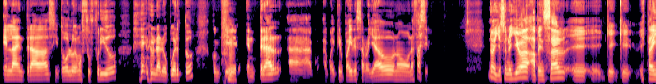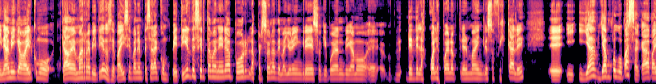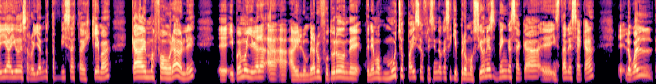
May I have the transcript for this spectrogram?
en las entradas y todos lo hemos sufrido en un aeropuerto con que entrar a, a cualquier país desarrollado no, no es fácil. No, y eso nos lleva a pensar eh, eh, que, esta dinámica va a ir como cada vez más repitiéndose. Países van a empezar a competir de cierta manera por las personas de mayor ingreso, que puedan, digamos, eh, desde las cuales puedan obtener más ingresos fiscales. y, ya, ya un poco pasa, cada país ha ido desarrollando estas visas, estos esquemas cada vez más favorables. y podemos llegar a, a, vislumbrar un futuro donde tenemos muchos países ofreciendo casi que promociones, vengas acá, instales acá, eh, lo cual,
